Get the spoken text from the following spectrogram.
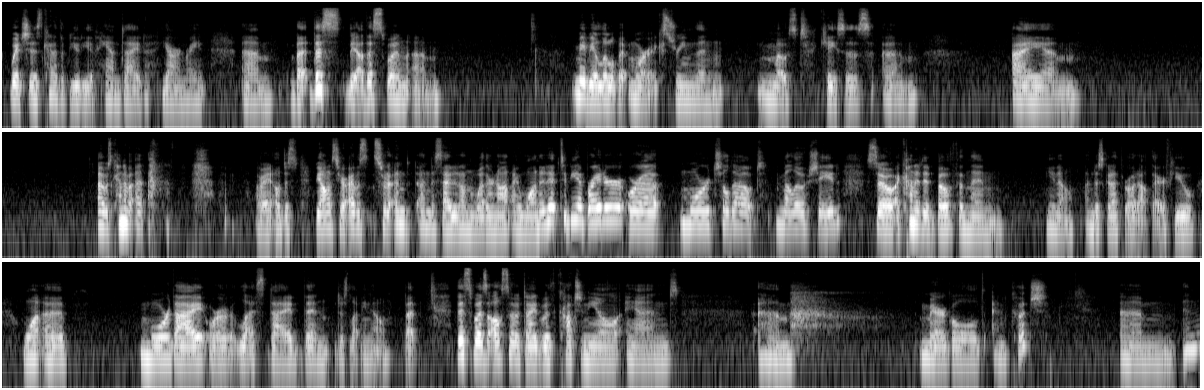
which is kind of the beauty of hand-dyed yarn, right? Um, but this, yeah, this one um, maybe a little bit more extreme than most cases. Um, I um, I was kind of all right. I'll just be honest here. I was sort of un undecided on whether or not I wanted it to be a brighter or a more chilled out mellow shade. So I kind of did both and then, you know, I'm just to throw it out there. If you want a more dye or less dyed, then just let me know. But this was also dyed with cochineal and um, marigold and cooch. Um, and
